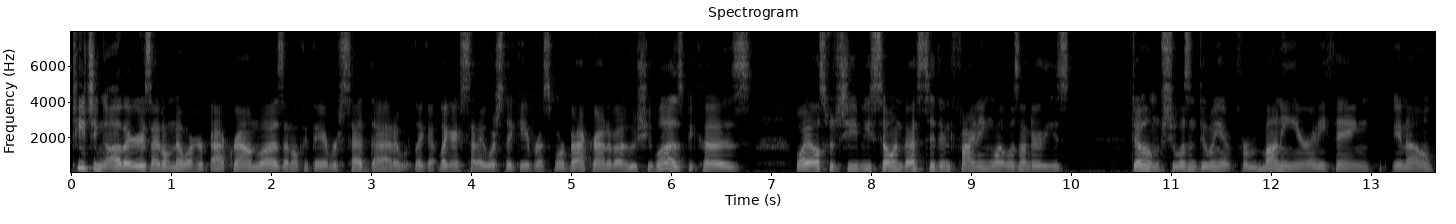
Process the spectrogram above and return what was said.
teaching others. I don't know what her background was. I don't think they ever said that. I, like like I said, I wish they gave us more background about who she was because why else would she be so invested in finding what was under these domes? She wasn't doing it for money or anything, you know.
